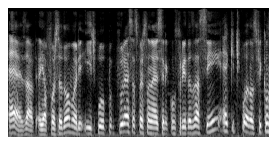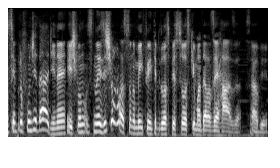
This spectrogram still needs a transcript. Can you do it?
É, exato. E a força do amor. E, e, tipo, por, essas personagens serem construídas assim, é que, tipo, elas ficam sem profundidade, né? E, tipo, não, não existe um relacionamento entre duas pessoas que uma delas é rasa, sabe?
